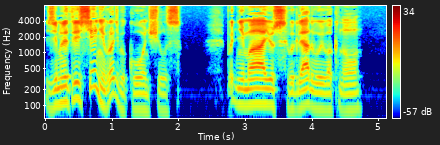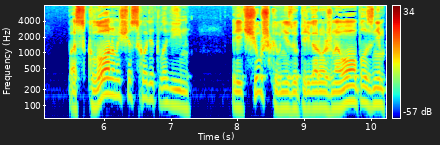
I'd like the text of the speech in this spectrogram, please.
Землетрясение вроде бы кончилось. Поднимаюсь, выглядываю в окно. По склонам еще сходят лавины. Речушка внизу перегорожена оползнем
